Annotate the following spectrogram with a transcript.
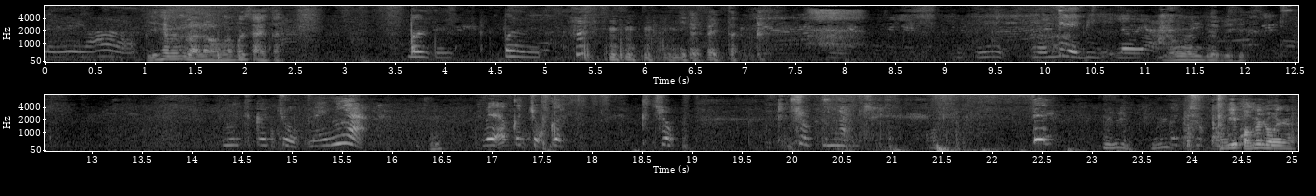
เลยอะยี่ให้มันหล่อๆมันก็ใส่แต่ปึ้งปึ้งยี่ให้แต่เหมือนเบบีเลยอะน้องมันเบบี มีกระจกไหมเนี่ยหืมไม่เอากระจกก่อนกระจกกระจกเป็นไงอันนี้ผมไม่รู้นะ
